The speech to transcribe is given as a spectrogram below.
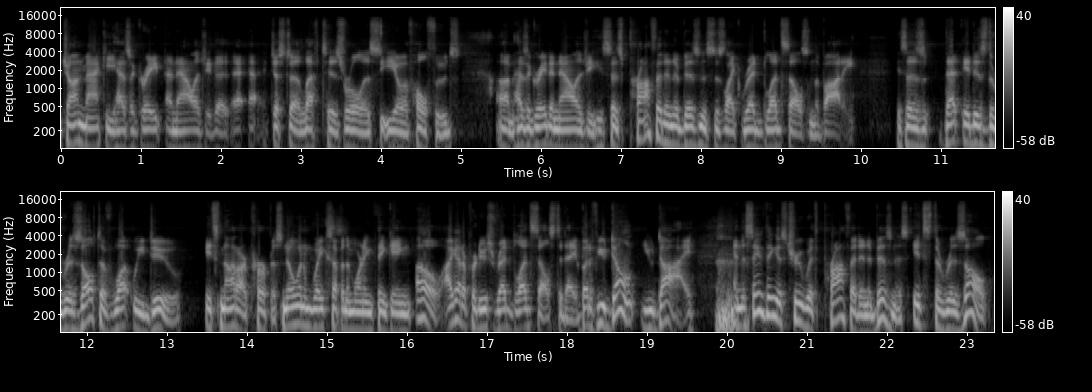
John Mackey has a great analogy that uh, uh, just uh, left his role as CEO of Whole Foods. Um, has a great analogy. He says profit in a business is like red blood cells in the body. He says that it is the result of what we do. It's not our purpose. No one wakes up in the morning thinking, oh, I got to produce red blood cells today. But if you don't, you die. and the same thing is true with profit in a business. It's the result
